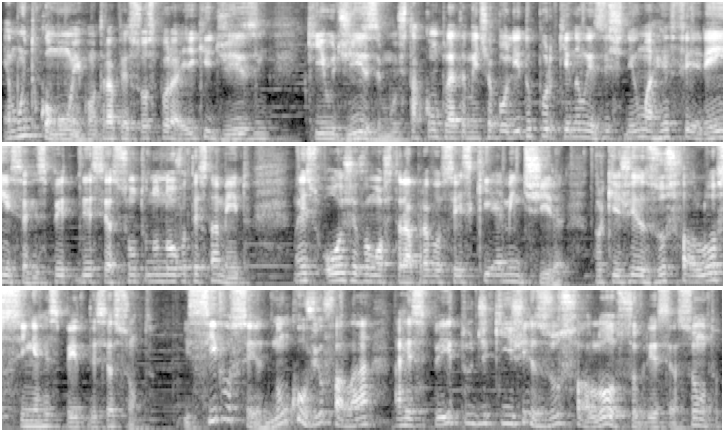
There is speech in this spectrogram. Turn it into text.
É muito comum encontrar pessoas por aí que dizem que o dízimo está completamente abolido porque não existe nenhuma referência a respeito desse assunto no Novo Testamento. Mas hoje eu vou mostrar para vocês que é mentira, porque Jesus falou sim a respeito desse assunto. E se você nunca ouviu falar a respeito de que Jesus falou sobre esse assunto,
